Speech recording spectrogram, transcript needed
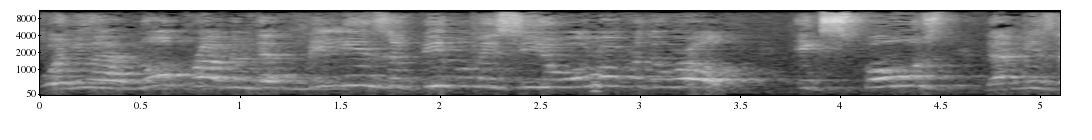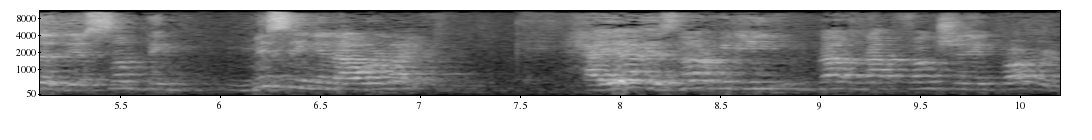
When you have no problem that millions of people may see you all over the world, exposed, that means that there's something missing in our life. Haya is not really, not, not functioning properly.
